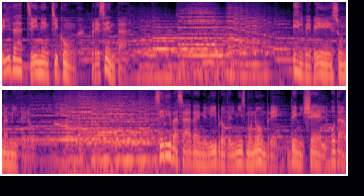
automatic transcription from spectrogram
Vida Chinen Chikung presenta El bebé es un mamífero. Serie basada en el libro del mismo nombre de Michelle Odam.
